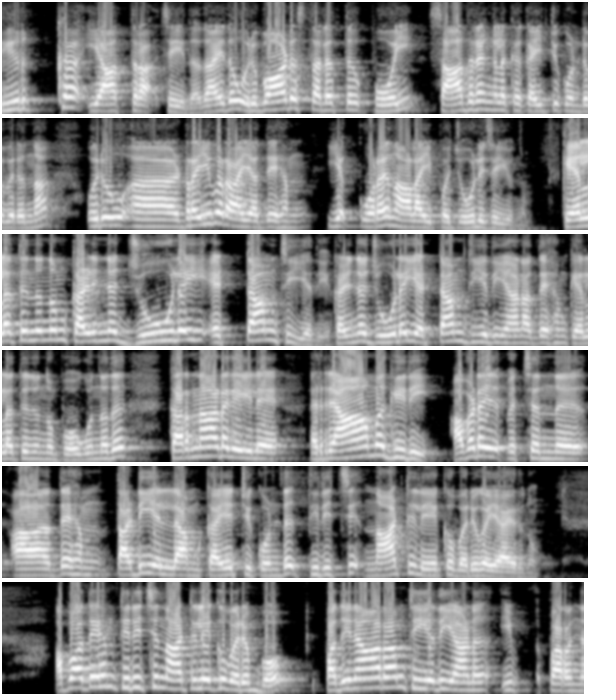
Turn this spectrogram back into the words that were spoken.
ദീർഘയാത്ര ചെയ്ത് അതായത് ഒരുപാട് സ്ഥലത്ത് പോയി സാധനങ്ങളൊക്കെ കയറ്റി കൊണ്ടുവരുന്ന ഒരു ഡ്രൈവറായി അദ്ദേഹം കുറെ നാളായി ഇപ്പോൾ ജോലി ചെയ്യുന്നു. കേരളത്തിൽ നിന്നും കഴിഞ്ഞ ജൂലൈ എട്ടാം തീയതി കഴിഞ്ഞ ജൂലൈ എട്ടാം തീയതിയാണ് അദ്ദേഹം കേരളത്തിൽ നിന്നും പോകുന്നത്. കർണാടകയിലെ രാമഗിരി അവിടെ വെച്ചെന്ന് അദ്ദേഹം തടിയെല്ലാം കയറ്റിക്കൊണ്ട് തിരിച്ച് നാട്ടിലേക്ക് വരികയായിരുന്നു. അപ്പോൾ അദ്ദേഹം തിരിച്ച് നാട്ടിലേക്ക് വരുമ്പോൾ പതിനാറാം തീയതിയാണ് ഈ പറഞ്ഞ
